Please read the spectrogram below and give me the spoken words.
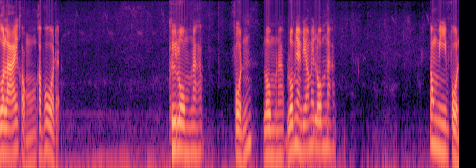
ตัวร้ายของข้าวโพดอะคือลมนะครับ ฝนลมนะครับลมอย่างเดียวไม่ลมนะครับ ต้องมีฝน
